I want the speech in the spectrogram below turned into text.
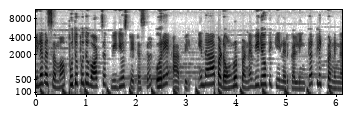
இலவசமா புது புது வாட்ஸ்அப் வீடியோ ஸ்டேட்டஸ்கள் ஒரே ஆப்பில். இந்த ஆப்பை டவுன்லோட் பண்ண வீடியோக்கு கீழே இருக்க லிங்கை கிளிக் பண்ணுங்க.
